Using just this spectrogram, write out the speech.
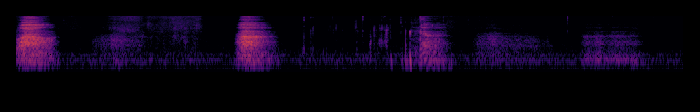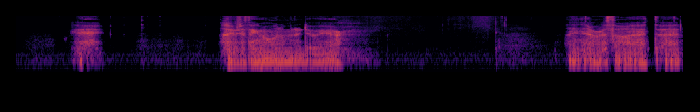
Wow. Okay. I have to think about what I'm gonna do here. I never thought that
